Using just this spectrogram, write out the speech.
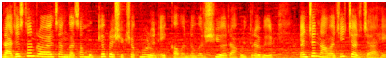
राजस्थान रॉयल संघाचा मुख्य प्रशिक्षक म्हणून एकावन्न वर्षीय राहुल द्रविड यांच्या नावाची चर्चा आहे.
